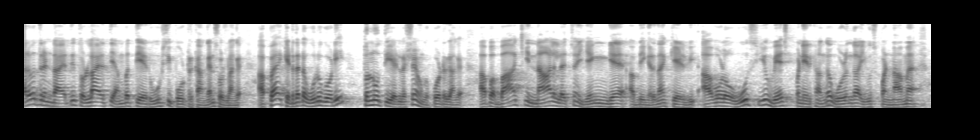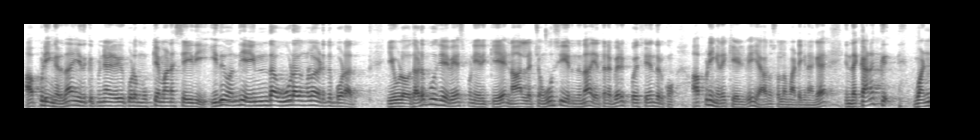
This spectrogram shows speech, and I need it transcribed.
அறுபத்தி ரெண்டாயிரத்தி தொள்ளாயிரத்தி ஐம்பத்தி ஏழு ஊசி போட்டிருக்காங்கன்னு சொல்கிறாங்க அப்போ கிட்டத்தட்ட ஒரு கோடி தொண்ணூற்றி ஏழு லட்சம் இவங்க போட்டிருக்காங்க. அப்போ அப்போ பாக்கி நாலு லட்சம் எங்கே அப்படிங்கிறது தான் கேள்வி. அவ்வளோ ஊசியும் வேஸ்ட் பண்ணியிருக்காங்க ஒழுங்காக யூஸ் பண்ணாமல் அப்படிங்கிறது தான் இதுக்கு பின்னாடி இருக்கக்கூட முக்கியமான செய்தி. இது வந்து எந்த ஊடகங்களும் எடுத்து போடாது. இவ்வளோ தடுப்பூசியை வேஸ்ட் பண்ணியிருக்கே நாலு லட்சம் ஊசி இருந்ததுன்னா எத்தனை பேருக்கு போய் சேர்ந்துருக்கும்? அப்படிங்கிற கேள்வியை யாரும் சொல்ல மாட்டேங்கிறாங்க. இந்த கணக்கு one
